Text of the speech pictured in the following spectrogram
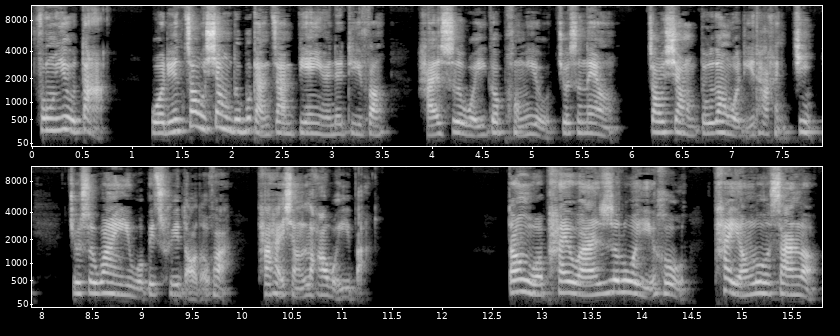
风又大，我连照相都不敢站边缘的地方。还是我一个朋友就是那样照相，都让我离他很近，就是万一我被吹倒的话，他还想拉我一把。当我拍完日落以后。太阳落山了，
